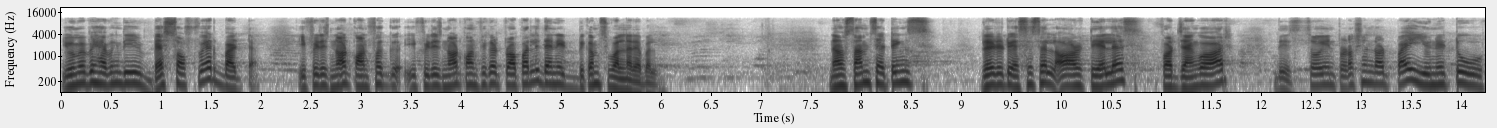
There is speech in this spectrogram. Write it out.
You may be having the best software, but if it is not config if it is not configured properly, then it becomes vulnerable. Now some settings related to SSL or TLS for Django are this. So in production.py, you need to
